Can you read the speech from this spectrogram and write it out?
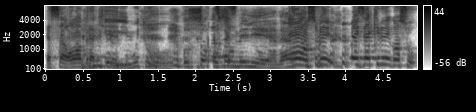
essa obra aqui, muito... o, so, o sommelier, né? É, o sommelier. Mas é aquele negócio,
